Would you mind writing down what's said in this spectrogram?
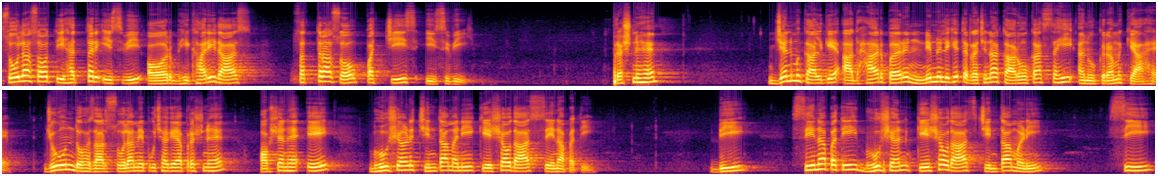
1673 ईस्वी और भिखारी दास 1725 ईस्वी। प्रश्न है, जन्मकाल के आधार पर निम्नलिखित रचनाकारों का सही अनुक्रम क्या है? जून 2016 में पूछा गया प्रश्न है। ऑप्शन है ए, भूषण चिंतामणि केशवदास सेनापति। बी, सेनापति भूषण केशवदास चिंतामणि। सी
